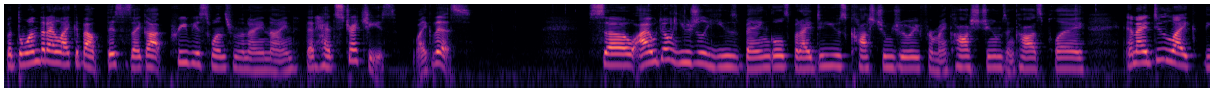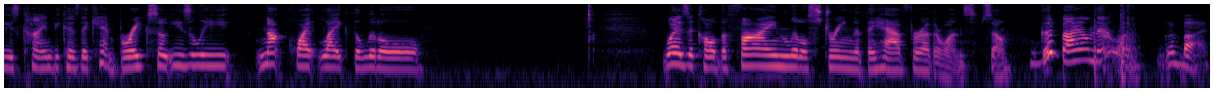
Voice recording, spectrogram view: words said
But the one that I like about this is I got previous ones from the 99 that had stretchies, like this. So I don't usually use bangles, but I do use costume jewelry for my costumes and cosplay. And I do like these kind because they can't break so easily. Not quite like the little what is it called? The fine little string that they have for other ones. So goodbye on that one. Goodbye.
